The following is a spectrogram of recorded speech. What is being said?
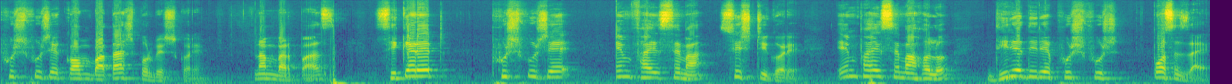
ফুসফুসে কম বাতাস প্রবেশ করে। নাম্বার পাঁচ, সিগারেট ফুসফুসে এমফাইসেমা সৃষ্টি করে। এমফাইসেমা হলো ধীরে ধীরে ফুসফুস পচে যায়।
